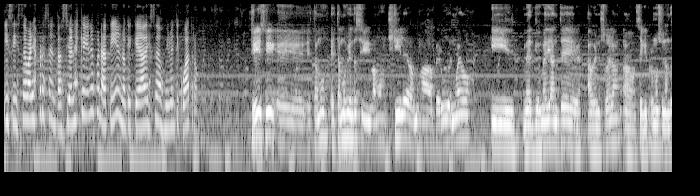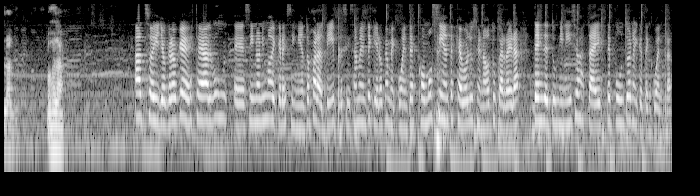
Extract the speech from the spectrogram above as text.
hiciste varias presentaciones que vienen para ti en lo que queda de este 2024. Sí, sí, eh, estamos, estamos viendo si vamos a Chile, vamos a Perú de nuevo y Dios mediante a Venezuela a seguir promocionando el álbum. Ojalá. Atso, y yo creo que este álbum es sinónimo de crecimiento para ti. Precisamente quiero que me cuentes cómo sientes que ha evolucionado tu carrera desde tus inicios hasta este punto en el que te encuentras.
